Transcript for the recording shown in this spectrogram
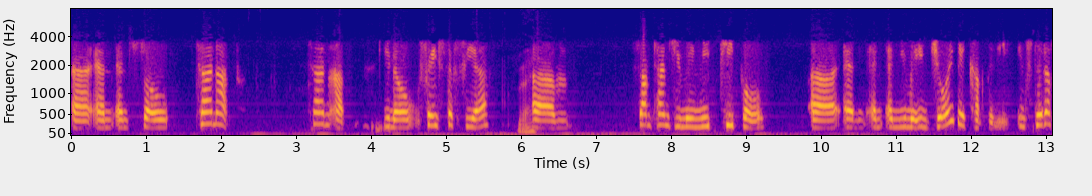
Uh, and and so turn up, turn up. You know, face the fear. Right. Um, sometimes you may meet people, uh, and and and you may enjoy their company instead of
